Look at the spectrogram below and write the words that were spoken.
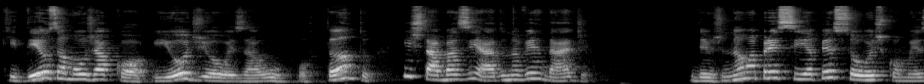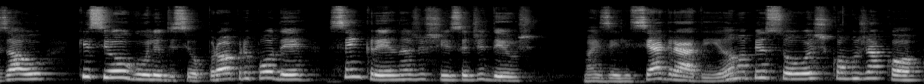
Que Deus amou Jacó e odiou Esaú, portanto, está baseado na verdade. Deus não aprecia pessoas como Esaú, que se orgulha de seu próprio poder sem crer na justiça de Deus, mas ele se agrada e ama pessoas como Jacó,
